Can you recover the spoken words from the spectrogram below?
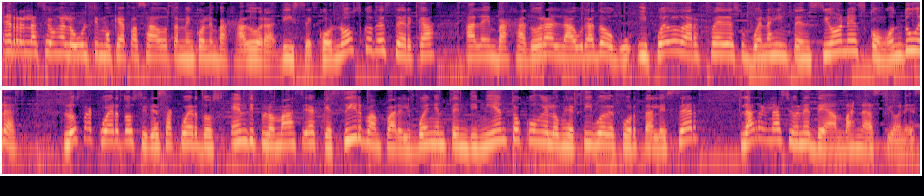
en relación a lo último que ha pasado también con la embajadora. Dice, conozco de cerca a la embajadora Laura Dogu y puedo dar fe de sus buenas intenciones con Honduras. Los acuerdos y desacuerdos en diplomacia que sirvan para el buen entendimiento con el objetivo de fortalecer las relaciones de ambas naciones.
